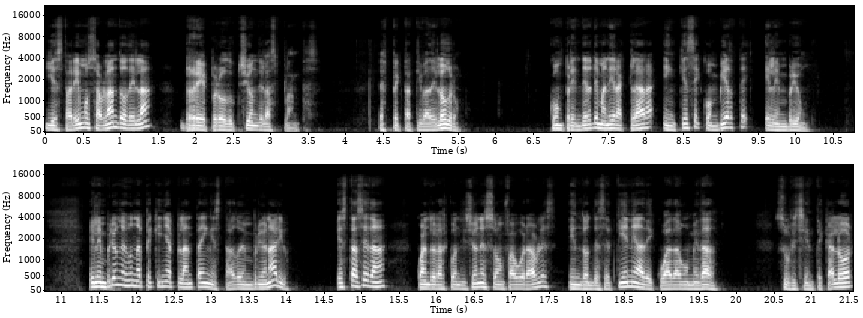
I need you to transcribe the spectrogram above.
y estaremos hablando de la reproducción de las plantas. expectativa de logro. Comprender de manera clara en qué se convierte el embrión. El embrión es una pequeña planta en estado embrionario. Esta se da cuando las condiciones son favorables en donde se tiene adecuada humedad, suficiente calor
